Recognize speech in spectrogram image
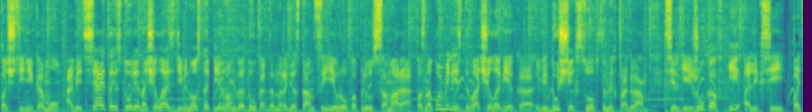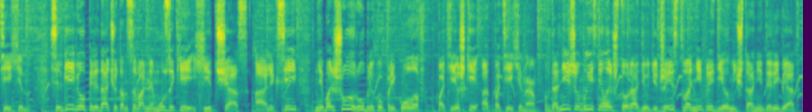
почти никому. А ведь вся эта история началась в 91 году, когда на радиостанции «Европа плюс Самара» познакомились два человека, ведущих собственных программ – Сергей Жуков и Алексей Потехин. Сергей вел передачу танцевальной музыки «Хит час», а Алексей – небольшую рубрику приколов «Потешки от Потехина». В дальнейшем выяснилось, что радиодиджейство не предел мечтаний для ребят –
